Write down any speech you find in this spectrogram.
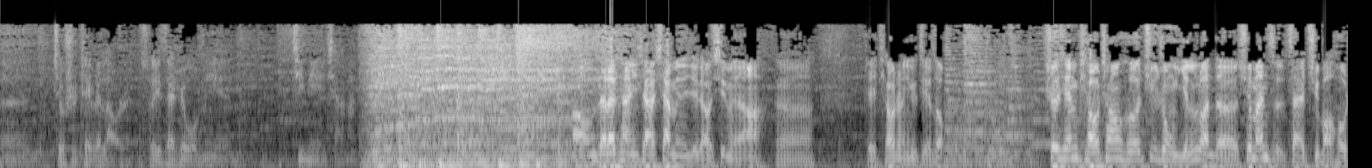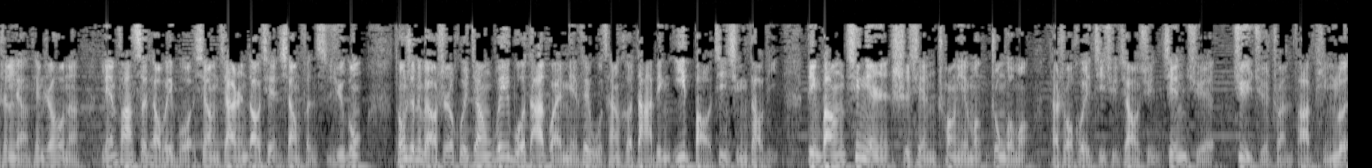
呃就是这位老人，所以在这我们也。纪念一下吧。好，我们再来看一下下面的这条新闻啊，呃，这调整一个节奏。涉嫌嫖娼和聚众淫乱的薛蛮子，在取保候审两天之后呢，连发四条微博向家人道歉，向粉丝鞠躬，同时呢表示会将微博打拐、免费午餐和大病医保进行到底，并帮青年人实现创业梦、中国梦。他说会汲取教训，坚决拒绝转发、评论、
